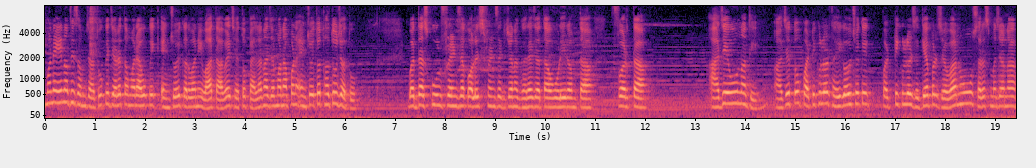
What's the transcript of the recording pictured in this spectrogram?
મને એ નથી સમજાતું કે જ્યારે તમારે આવું કંઈક એન્જોય કરવાની વાત આવે છે, તો પહેલાંના જમાના પણ એન્જોય તો થતું જ હતું. બધા સ્કૂલ ફ્રેન્ડ્સ કોલેજ ફ્રેન્ડ્સ એકબીજાના ઘરે જતા, હોળી રમતા, ફરતા. આજે એવું નથી. આજે તો પર્ટિક્યુલર થઈ ગયું છે કે પર્ટિક્યુલર જગ્યા પર જવાનું સરસ મજાના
